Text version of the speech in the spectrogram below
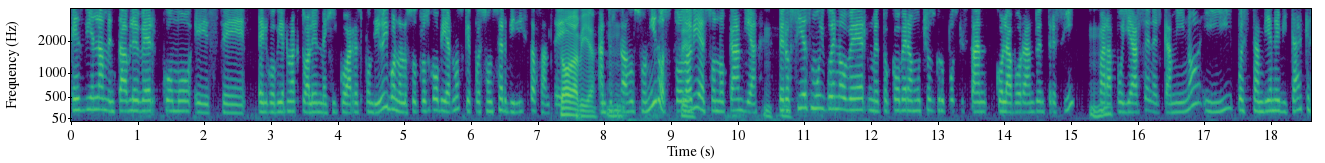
es bien lamentable ver cómo este el gobierno actual en México ha respondido y bueno los otros gobiernos que pues son servilistas ante todavía ante Estados Unidos. Todavía eso no cambia pero sí es muy bueno ver me tocó ver a muchos grupos que están colaborando entre sí para apoyarse en el camino y pues también evitar que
